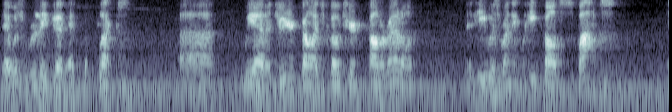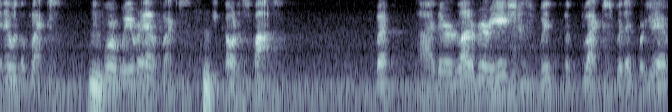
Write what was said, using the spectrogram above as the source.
that was really good at the flex. Uh, we had a junior college coach here in Colorado that he was running what he called spots, and it was a flex before we ever had a flex. He called it spots. But uh, there are a lot of variations with the flex with it, where you have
